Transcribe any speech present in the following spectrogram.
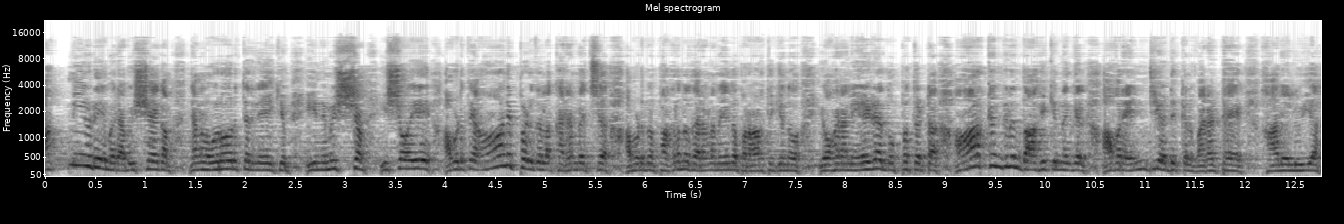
അഗ്നിയുടെയും ഒരു അഭിഷേകം ഞങ്ങൾ ഓരോരുത്തരിലേക്കും ഈ നിമിഷം ഈശോയെ അവിടുത്തെ ആണിപ്പഴുതുള്ള കരം വെച്ച് അവിടുന്ന് പകർന്നു തരണമെന്ന് പ്രാർത്ഥിക്കുന്നു. യോഹനാൻ ഏഴ് മുപ്പത്തെട്ട് ആർക്കെങ്കിലും ദാഹിക്കുന്നെങ്കിൽ അവർ എന്റെ അടുക്കൽ വരട്ടെ. ഹാലലൂയ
